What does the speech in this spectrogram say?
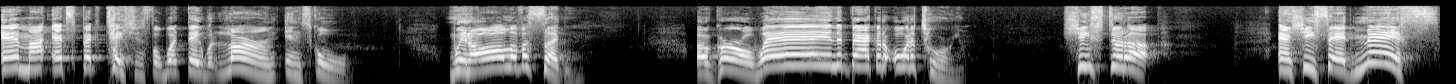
and my expectations for what they would learn in school. When all of a sudden, a girl way in the back of the auditorium, she stood up and she said, Miss,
